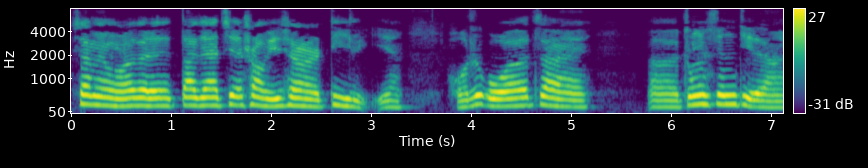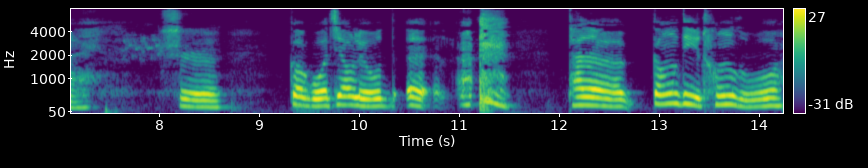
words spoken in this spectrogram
下面我要给大家介绍一下地理。火之国在呃中心地带，是各国交流的呃，它的耕地充足，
